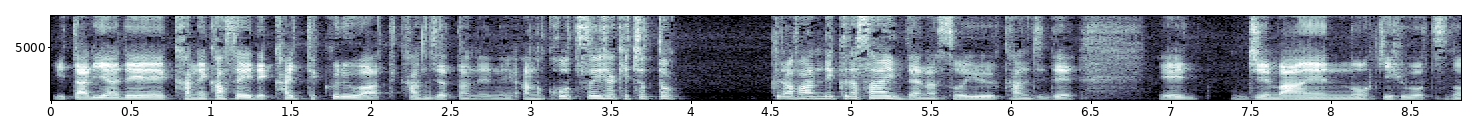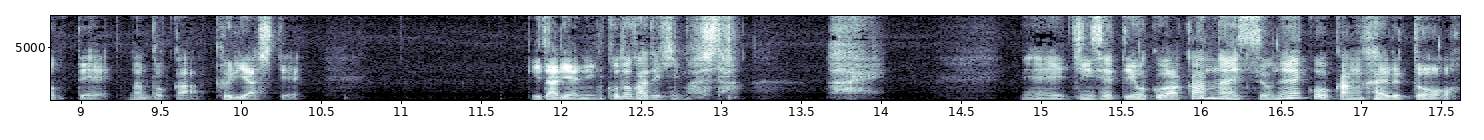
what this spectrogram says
イタリアで金稼いで帰ってくるわって感じだったんでね、あの交通費だけちょっとクラファンでくださいみたいなそういう感じで、えー、10万円の寄付を募ってなんとかクリアしてイタリアに行くことができました。はい。ね、人生ってよくわかんないですよね、こう考えると。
